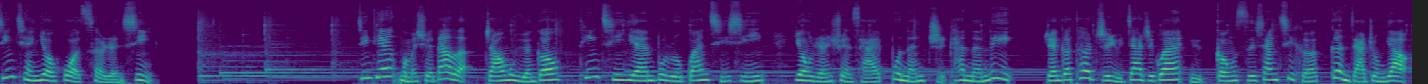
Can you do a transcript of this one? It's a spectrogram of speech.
金钱诱惑测人性。今天我们学到了招募员工，听其言不如观其行；用人选材不能只看能力，人格特质与价值观与公司相契合更加重要。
